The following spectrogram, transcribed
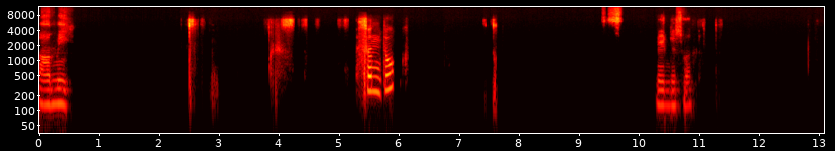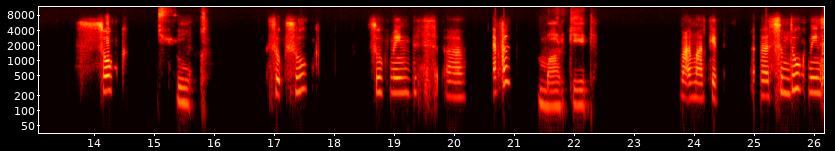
Praising Army. Sunduk, Read this one. Sok, Souk. Suk, Suk. Suk means uh, apple, Market. ma- market. Uh, Sunduk means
